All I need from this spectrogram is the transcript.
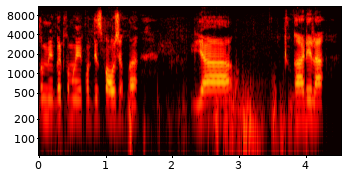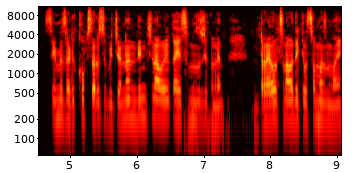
तुम्ही गट क्रमांक एकोणतीस पाहू शकता. या गाडीला सेमेसाठी खूप साऱ्या शुभेच्छा. नंदींची नावे काही समजू शकले नाहीत. ड्रायव्हरचं नाव देखील समजलं नाही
